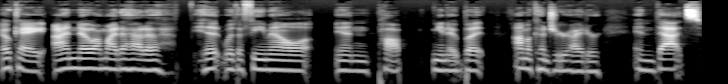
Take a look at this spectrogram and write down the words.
okay, I know I might have had a hit with a female in pop, you know, but I'm a country writer, and that's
